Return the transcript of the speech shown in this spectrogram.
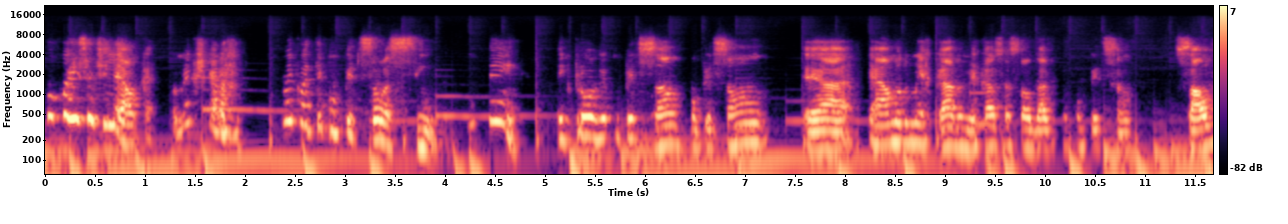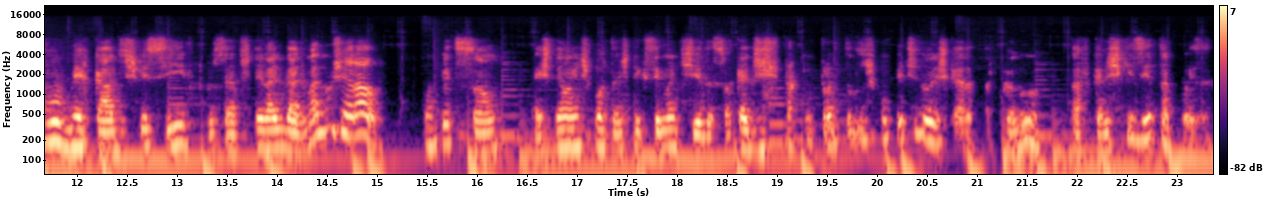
concorrência de leal, cara. Como é que os caras. Como é que vai ter competição assim? Não tem. Tem que promover competição. Competição é a, é a alma do mercado. O mercado só é saudável com competição. Salvo mercados específicos, certas penalidades. Mas, no geral, competição é extremamente importante, tem que ser mantida. Só que a Disney tá comprando todos os competidores, cara. Tá ficando, tá ficando esquisita a coisa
